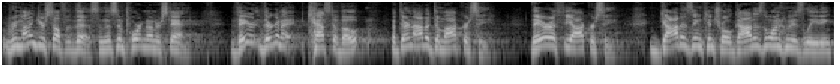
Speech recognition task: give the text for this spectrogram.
Remind yourself of this, and this is important to understand. They're, they're going to cast a vote, but they're not a democracy. They are a theocracy. God is in control, God is the one who is leading.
